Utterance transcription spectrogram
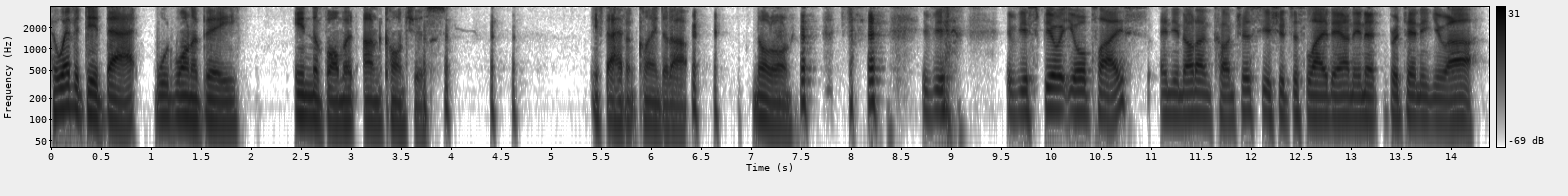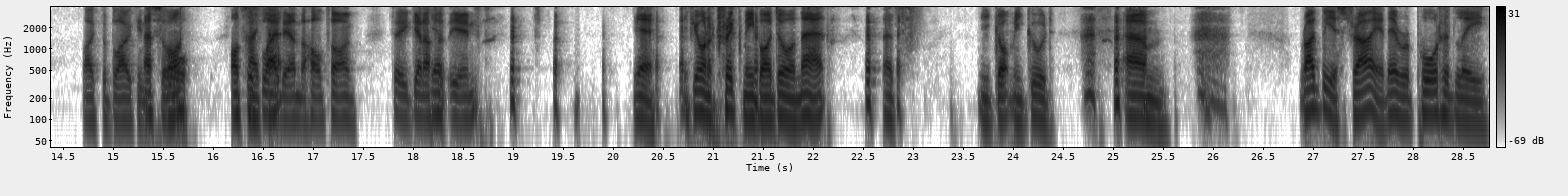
whoever did that would want to be in the vomit unconscious if they haven't cleaned it up. Not on. if you if you spew at your place and you're not unconscious, you should just lay down in it pretending you are, like the bloke in That's Saw. fine. I'll Just lay that. down the whole time till you get up Yep. at the end. Yeah. If you want to trick me by doing that, that's you got me good. Um, Rugby Australia, they're reportedly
